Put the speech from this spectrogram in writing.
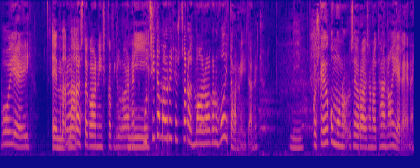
Voi ei. En mä, Rakastakaa mä... niskavilloja. Niin. Mutta sitä mä yritin sanoa, että mä oon alkanut hoitaa niitä nyt. Niin. Koska joku mun seuraaja sanoi, että hän ajelee ne.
